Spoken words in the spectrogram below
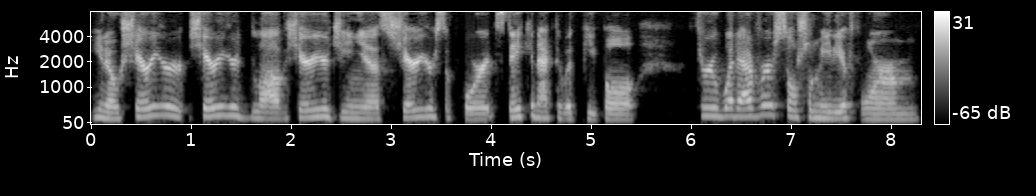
you know, share your share your love, share your genius, share your support, stay connected with people through whatever social media form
